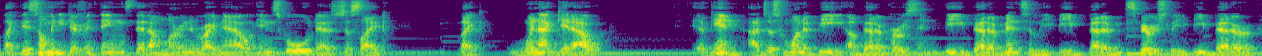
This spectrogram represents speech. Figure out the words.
like. There's so many different things that I'm learning right now in school. That's just like, like when I get out, again, I just want to be a better person, be better mentally, be better spiritually, be better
